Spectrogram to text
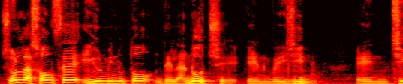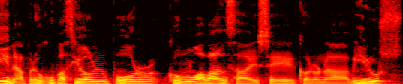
Son las 11 y un minuto de la noche en Beijing, en China. Preocupación por cómo avanza ese coronavirus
